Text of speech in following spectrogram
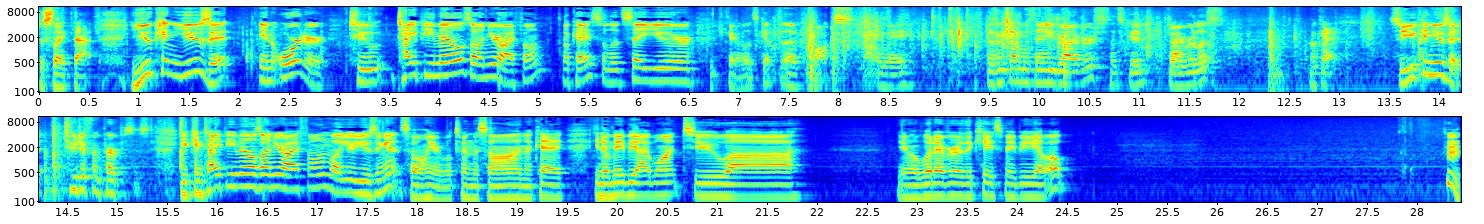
just like that. You can use it in order to type emails on your iPhone. Okay, so let's say you're, here, let's get the box away. Doesn't come with any drivers, that's good, driverless. Okay, so you can use it two different purposes. You can type emails on your iPhone while you're using it. So here, we'll turn this on, okay. You know, maybe I want to, uh, you know, whatever the case may be. Oh. Hmm.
